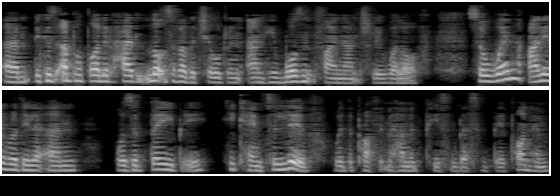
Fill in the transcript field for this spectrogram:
Um, because Abu Talib had lots of other children and he wasn't financially well off. So when Ali radiallahu was a baby, he came to live with the Prophet Muhammad, peace and blessings be upon him.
